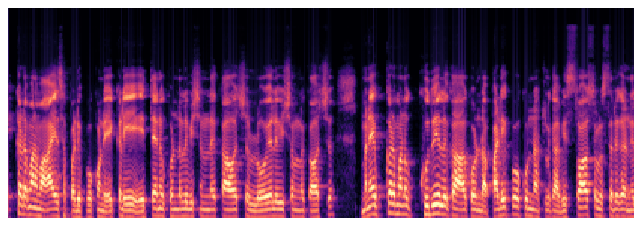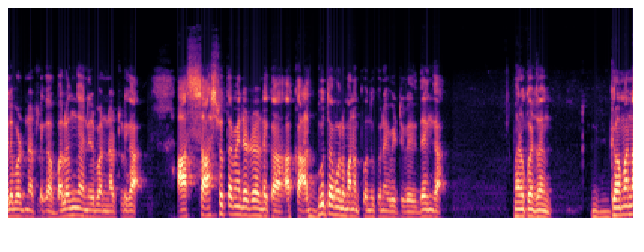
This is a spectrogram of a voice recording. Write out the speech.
ఎక్కడ మనం ఆయాస పడిపోకుండా ఎక్కడ ఎత్తైన కుండల విషయంలో కావచ్చు లోయల విషయంలో కావచ్చు మన ఎక్కడ మనం కుదేలు కాకుండా పడిపోకున్నట్లుగా విశ్వాసులు స్థిరగా నిలబడినట్లుగా బలంగా నిలబడినట్లుగా ఆ శాశ్వతమైనటువంటి ఒక అద్భుతములు మనం పొందుకునే విధంగా మనం కొంచెం గమన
